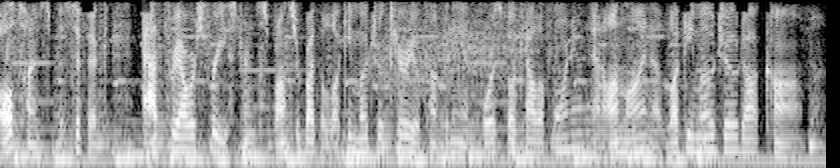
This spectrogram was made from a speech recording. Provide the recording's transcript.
all times Pacific, add three hours for Eastern, sponsored by the Lucky Mojo Curio Company in Forestville, California, and online at luckymojo.com.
